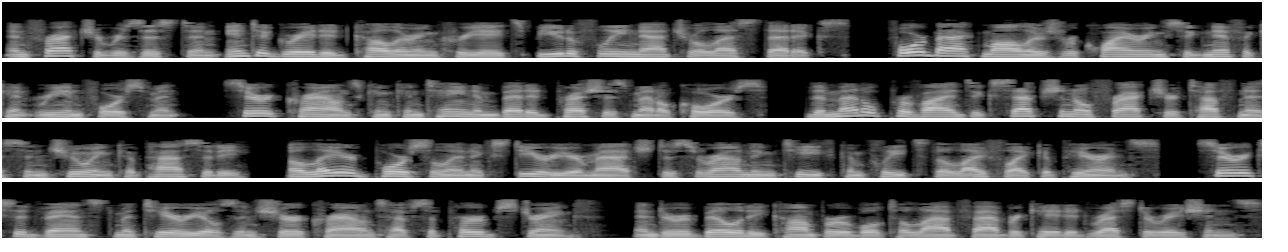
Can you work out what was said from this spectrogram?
and fracture resistant. Integrated coloring creates beautifully natural aesthetics. For back molars requiring significant reinforcement, CEREC crowns can contain embedded precious metal cores. The metal provides exceptional fracture toughness and chewing capacity. A layered porcelain exterior matched to surrounding teeth completes the lifelike appearance. CEREC's advanced materials ensure crowns have superb strength and durability comparable to lab-fabricated restorations.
